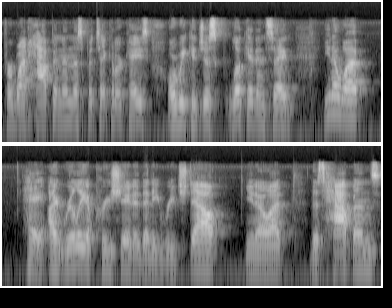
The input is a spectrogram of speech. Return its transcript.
for what happened in this particular case, or we could just look at it and say, you know what? Hey, I really appreciated that he reached out. You know what? This happens.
